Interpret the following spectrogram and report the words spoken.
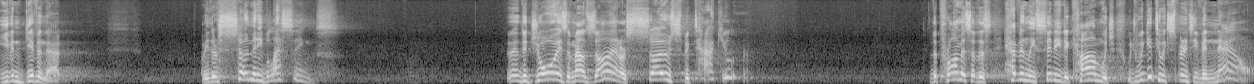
even given that, I mean, there's so many blessings. The, joys of Mount Zion are so spectacular. The promise of this heavenly city to come, which, which we get to experience even now.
